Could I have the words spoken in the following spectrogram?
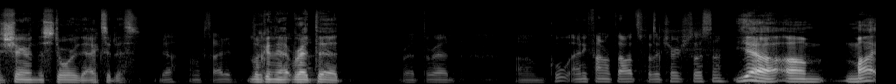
sharing the story of the Exodus. Yeah, I'm excited. Looking at red thread. Red thread. Um, cool. Any final thoughts for the church listening? Yeah, um, my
